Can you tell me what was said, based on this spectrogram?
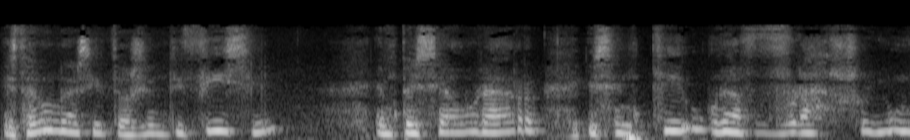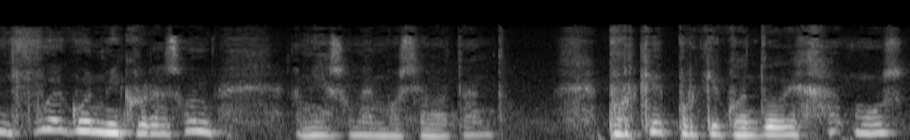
está en una situación difícil empecé a orar y sentí un abrazo y un fuego en mi corazón. A mí eso me emocionó tanto. ¿Por qué? Porque cuando dejamos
